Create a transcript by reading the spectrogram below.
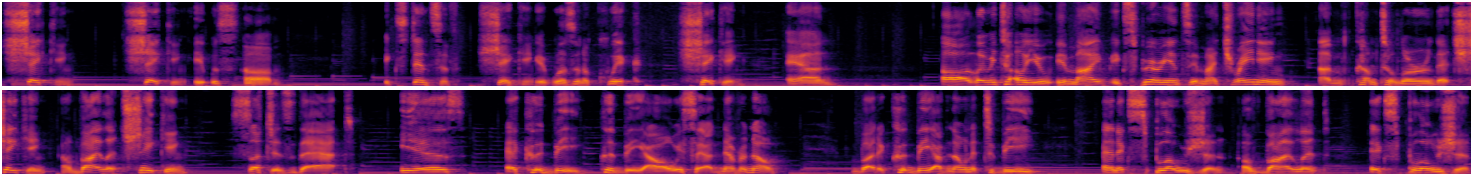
shaking shaking. It was um, extensive shaking. It wasn't a quick shaking. And uh, let me tell you, in my experience, in my training, I've come to learn that shaking, a violent shaking such as that, is, it could be, could be. I always say I'd never know, but it could be, I've known it to be an explosion, a violent explosion,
